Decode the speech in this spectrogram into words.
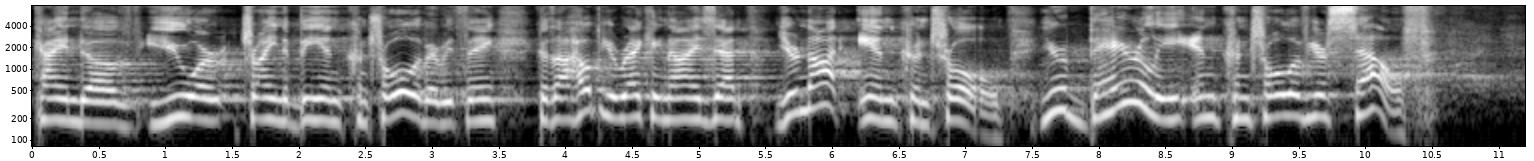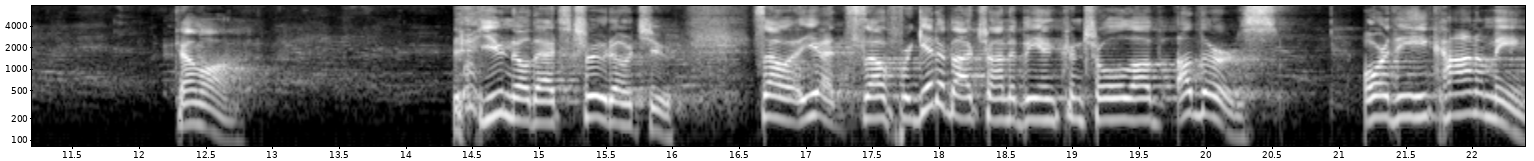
kind of you are trying to be in control of everything, because I hope you recognize that you're not in control. You're barely in control of yourself. Come on. you know that's true, don't you? So, yeah, so forget about trying to be in control of others or the economy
